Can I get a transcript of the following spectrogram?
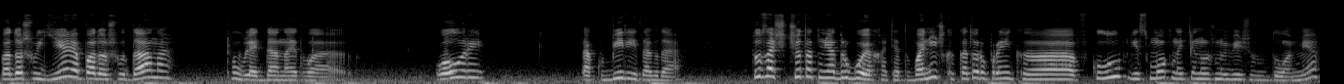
Подошву Еля, подошву Дана. Фу, блядь, Дана этого... Олри. Так, убери тогда. Тут, значит, что-то от меня другое хотят. Вонючка, который проник э, в клуб, не смог найти нужную вещь в доме.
